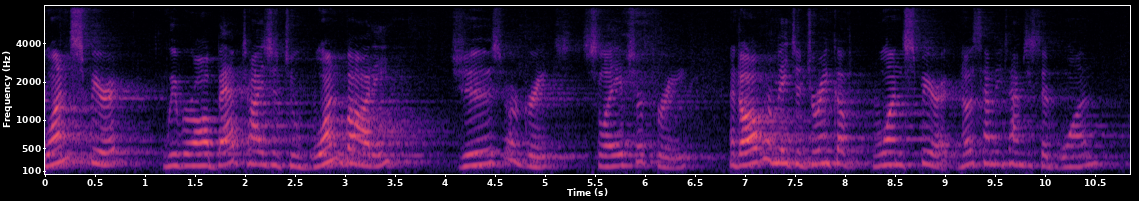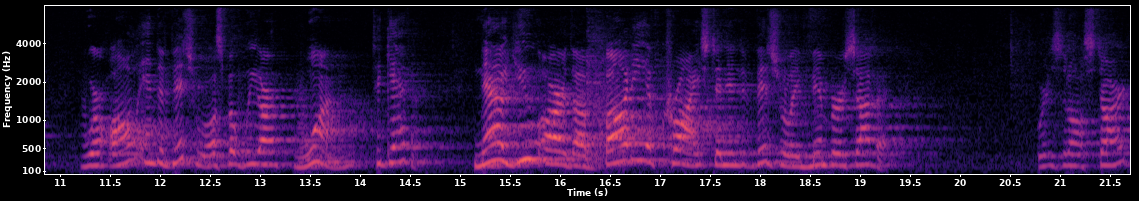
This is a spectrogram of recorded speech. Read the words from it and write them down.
one spirit we were all baptized into one body, Jews or Greeks, slaves or free, and all were made to drink of one spirit. Notice how many times he said one? We're all individuals, but we are one together. Now you are the body of Christ and individually members of it. Where does it all start?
